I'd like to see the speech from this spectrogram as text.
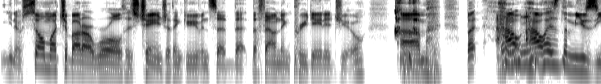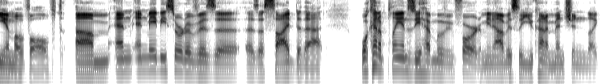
you know, so much about our world has changed. I think you even said that the founding predated you. Um, but how mm-hmm. how has the museum evolved? Um, and and maybe sort of as a as a side to that, what kind of plans do you have moving forward? I mean, obviously, you kind of mentioned like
